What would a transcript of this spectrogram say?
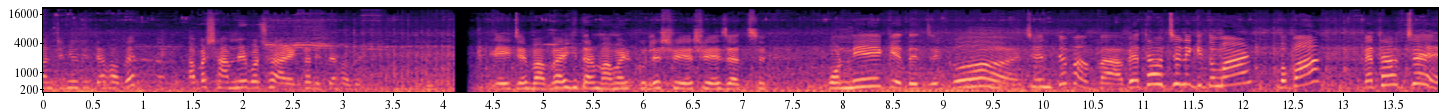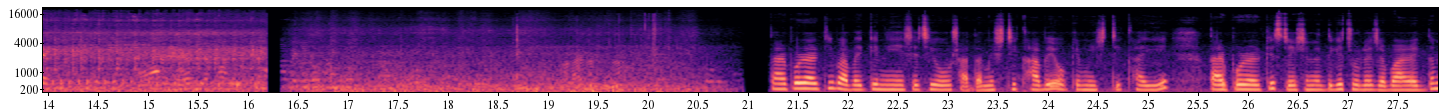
কন্টিনিউ দিতে হবে। আবার সামনের বছর আরেকটা দিতে হবে। এই যে বাবাই তার মামার কুলে শুয়ে শুয়ে যাচ্ছে। অনেক কেঁদেছে গো চিনতে বাবা। ব্যথা হচ্ছে নাকি তোমার? বাবা ব্যথা হচ্ছে? তারপর আর কি বাবাইকে নিয়ে এসেছি, ও সাদা মিষ্টি খাবে, ওকে মিষ্টি খাইয়ে তারপর আর কি স্টেশনের দিকে চলে যাব। আর একদম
